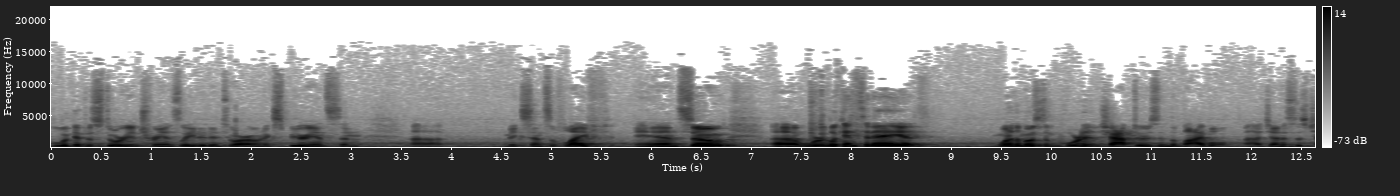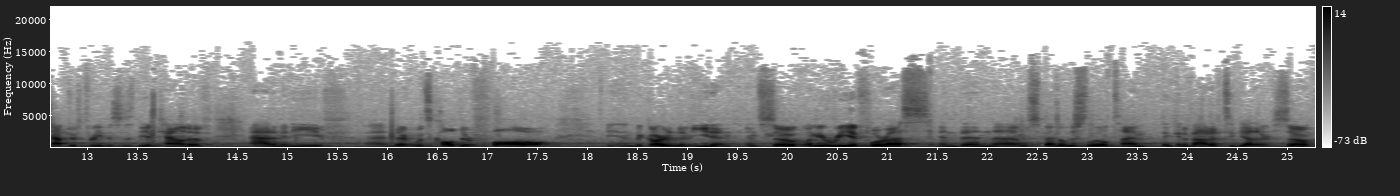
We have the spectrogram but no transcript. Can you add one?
look at the story and translate it into our own experience and uh, make sense of life. And so uh, we're looking today at one of the most important chapters in the Bible, uh, Genesis chapter 3. This is the account of Adam and Eve and their, what's called their fall in the Garden of Eden. And so let me read it for us, and then uh, we'll spend just a little time thinking about it together. So,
